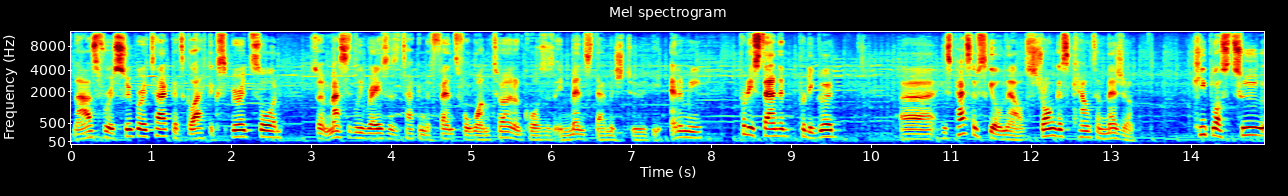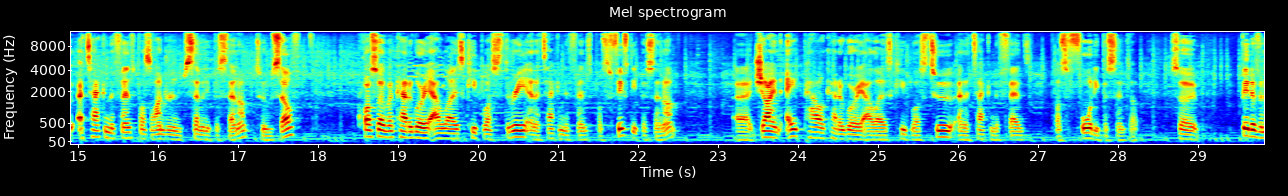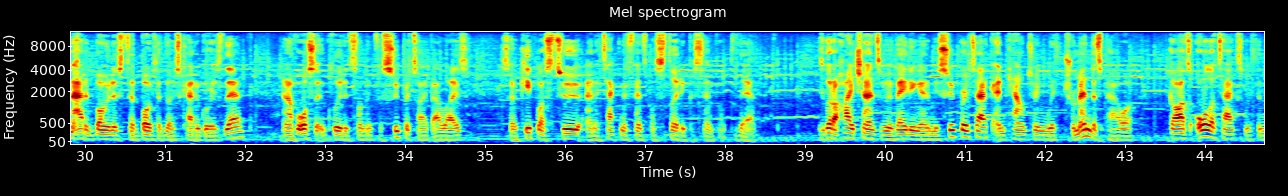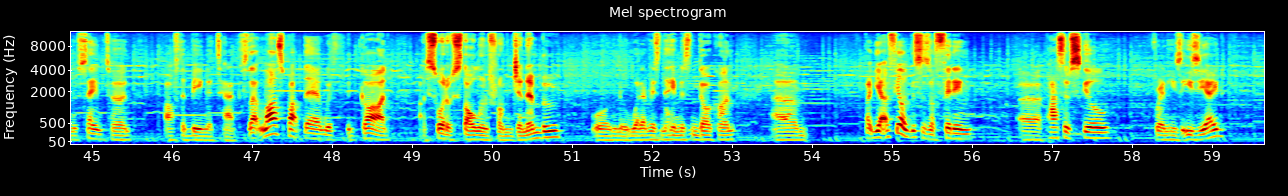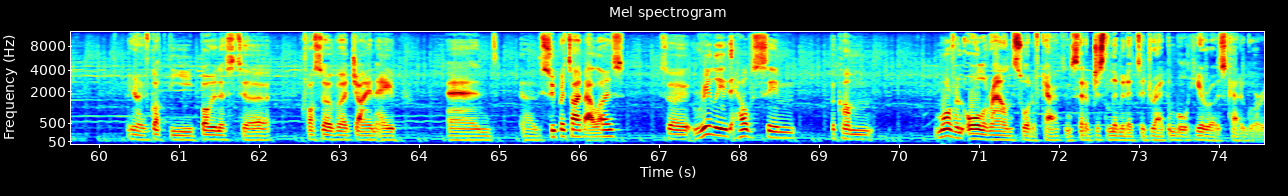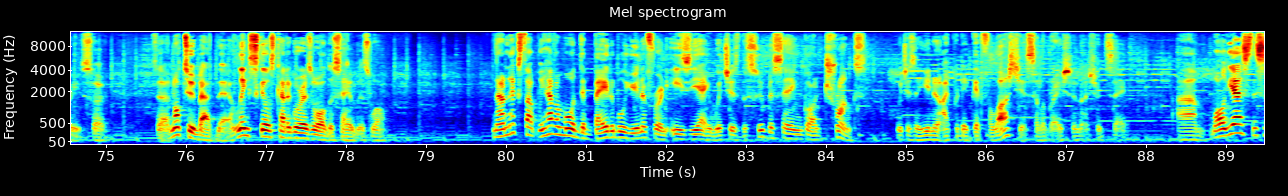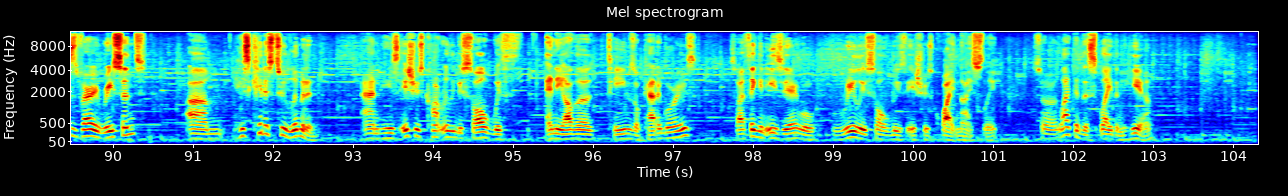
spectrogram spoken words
Now as for his super attack, it's Galactic Spirit Sword, so it massively raises attack and defense for one turn and causes immense damage to the enemy. Pretty standard, pretty good. Uh, his passive skill now, Strongest Countermeasure. Ki plus 2, attack and defense plus 170% up to himself. Crossover category allies, Ki plus 3, and attack and defense plus 50% up. Uh, giant ape power category allies, Ki plus 2, and attack and defense plus 40% up. So, bit of an added bonus to both of those categories there. And I've also included something for super type allies, so Ki plus 2 and attack and defense plus 30% up there. He's got a high chance of evading enemy super attack and countering with tremendous power, guards all attacks within the same turn after being attacked. So that last part there with the guard, I sort of stolen from Janemba, or you know whatever his name is in Dokkan. Um, but yeah, I feel like this is a fitting uh, passive skill when he's EZA'd. You know, you've got the bonus to crossover, giant ape, and uh, the super type allies. So really, it helps him become more of an all-around sort of character instead of just limited to Dragon Ball Heroes category. So, so not too bad there. Link skills categories are all the same as well. Now next up, we have a more debatable unit for an EZA, which is the Super Saiyan God Trunks, which is a unit I predicted for last year's celebration, I should say. Um, while yes, this is very recent, um, his kit is too limited, and his issues can't really be solved with any other teams or categories. So I think an EZA will really solve these issues quite nicely. So I'd like to display them here.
